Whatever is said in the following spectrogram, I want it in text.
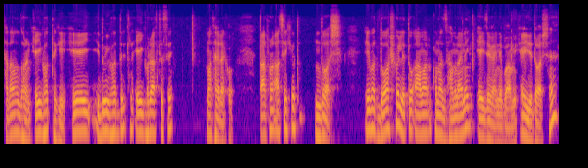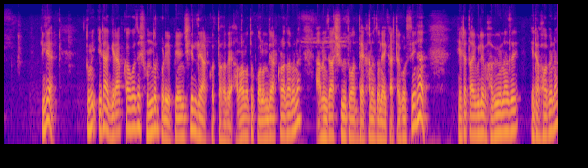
সাধারণত ধরেন এই ঘর থেকে এই দুই ঘর তাহলে এই ঘরে আসতেছে, মাথায় রাখো, তারপর আছে কি হতো দশ এবার দশ হলে তো আমার কোনো ঝামেলা নেই, এই জায়গায় নেব আমি। এই যে দশ হ্যাঁ? ক্লিয়ার তুমি এটা গ্রাফ কাগজে সুন্দর করে পেন্সিল দিয়ে আর্ট করতে হবে। আমার মতো কলম দিয়ে আর্ট করা যাবে না। আমি যা শুধু তোমার দেখানোর জন্য এই কাজটা করছি হ্যাঁ? এটা তাই বলে ভাবিও না যে এটা হবে না।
